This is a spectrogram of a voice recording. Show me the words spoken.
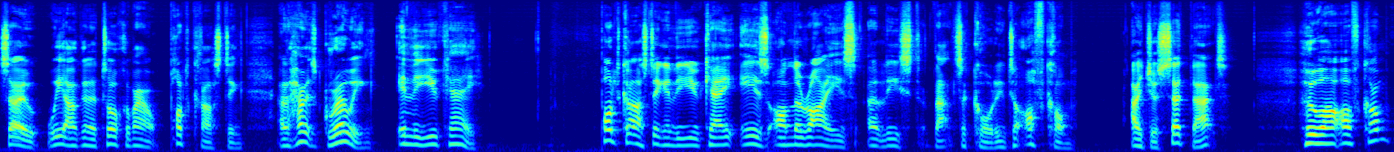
So, we are going to talk about podcasting and how it's growing in the UK. Podcasting in the UK is on the rise, at least that's according to Ofcom. I just said that. Who are Ofcom?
